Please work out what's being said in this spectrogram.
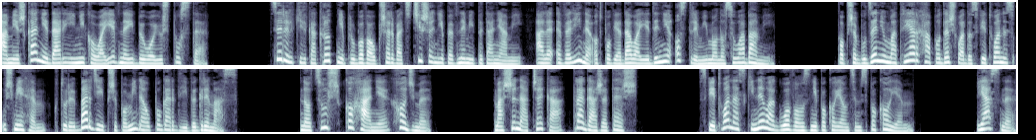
A mieszkanie Darii Nikołajewnej było już puste. Cyryl kilkakrotnie próbował przerwać ciszę niepewnymi pytaniami, ale Ewelinę odpowiadała jedynie ostrymi monosyłabami. Po przebudzeniu matriarcha podeszła do Swietłany z uśmiechem, który bardziej przypominał pogardliwy grymas. No cóż, kochanie, chodźmy. Maszyna czeka, tragarze też. Swietłana skinęła głową z niepokojącym spokojem. Jasne.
